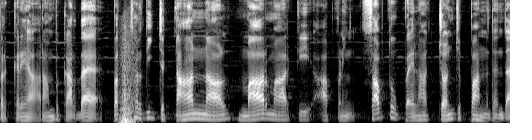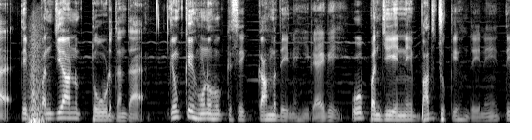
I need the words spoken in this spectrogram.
ਪ੍ਰਕਿਰਿਆ ਆਰੰਭ ਕਰਦਾ ਹੈ। ਪੱਥਰ ਦੀ ਚਟਾਨ ਨਾਲ ਮਾਰ-ਮਾਰ ਕੇ ਆਪਣੀ ਸਭ ਤੋਂ ਪਹਿਲਾਂ ਚੁੰਝ ਭੰਨ ਦਿੰਦਾ ਹੈ ਤੇ ਪੰਜਿਆਂ ਨੂੰ ਤੋੜ ਦਿੰਦਾ ਹੈ, ਕਿਉਂਕਿ ਹੁਣ ਉਹ ਕਿਸੇ ਕੰਮ ਦੇ ਨਹੀਂ ਰਹਿ ਗਏ। ਉਹ ਪੰਜੇ ਇੰਨੇ ਵੱਧ ਚੁੱਕੇ ਹੁੰਦੇ ਨੇ ਤੇ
